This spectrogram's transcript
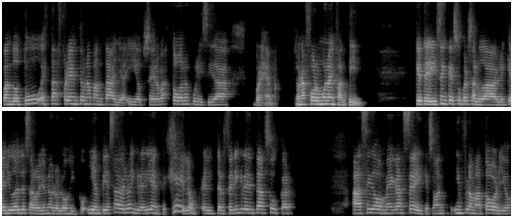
cuando tú estás frente a una pantalla y observas toda la publicidad, por ejemplo, una fórmula infantil, que te dicen que es súper saludable, que ayuda al desarrollo neurológico, y empiezas a ver los ingredientes, que el tercer ingrediente es azúcar, ácido omega 6, que son inflamatorios,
